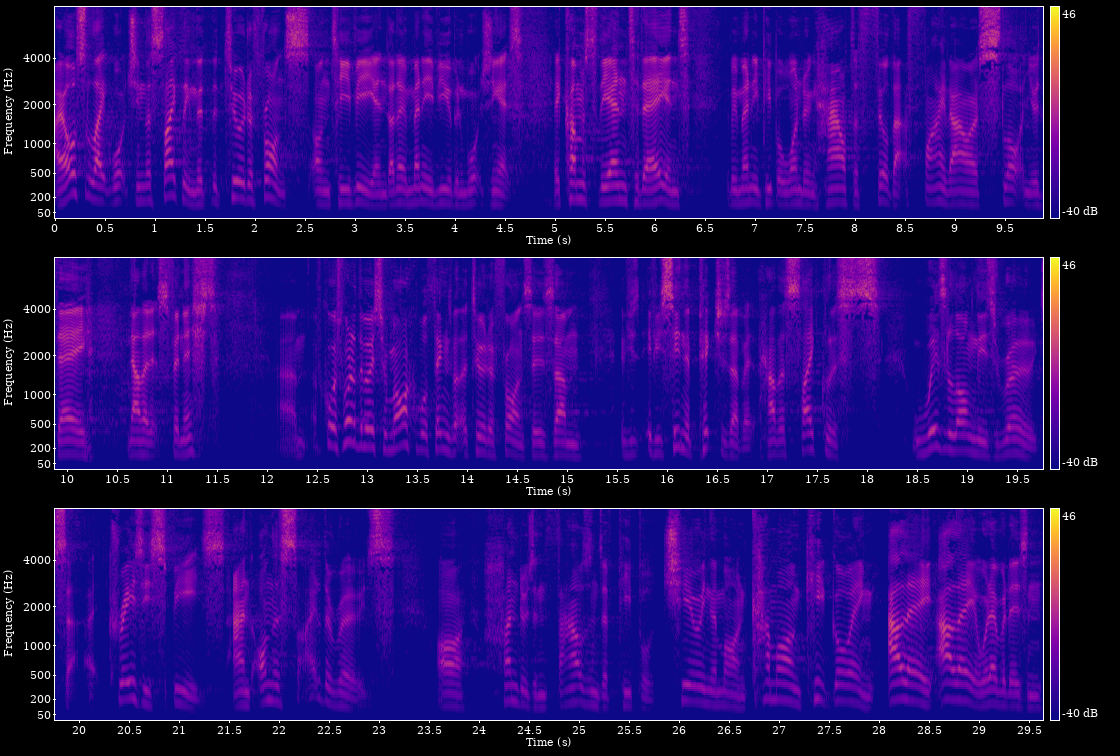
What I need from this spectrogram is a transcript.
I also like watching the cycling, the, the Tour de France on TV, and I know many of you have been watching it. It comes to the end today, and There'll be many people wondering how to fill that five hour slot in your day now that it's finished. Um, of course, one of the most remarkable things about the Tour de France is um, if, you, have seen the pictures of it, how the cyclists whiz along these roads at crazy speeds, and on the side of the roads are hundreds and thousands of people cheering them on. Come on, keep going, allez, allez, or whatever it is in,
